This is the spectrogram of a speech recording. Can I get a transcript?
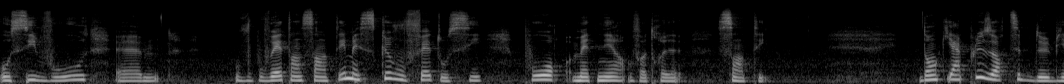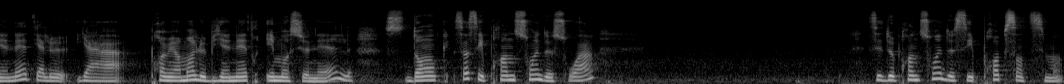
aussi vous, euh, vous pouvez être en santé, mais ce que vous faites aussi pour maintenir votre santé. Donc, il y a plusieurs types de bien-être. Il y a, le, il y a premièrement le bien-être émotionnel. Donc, ça, c'est prendre soin de soi. C'est de prendre soin de ses propres sentiments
